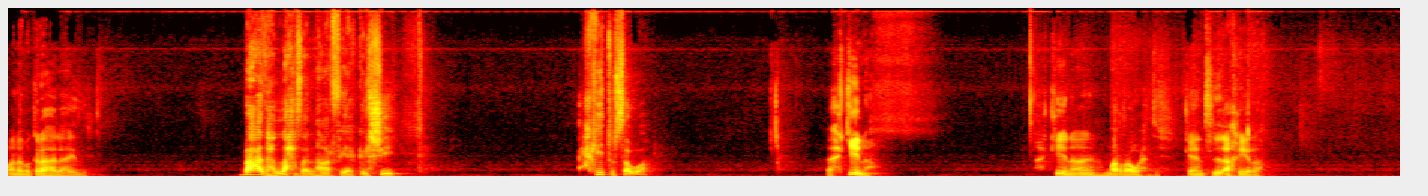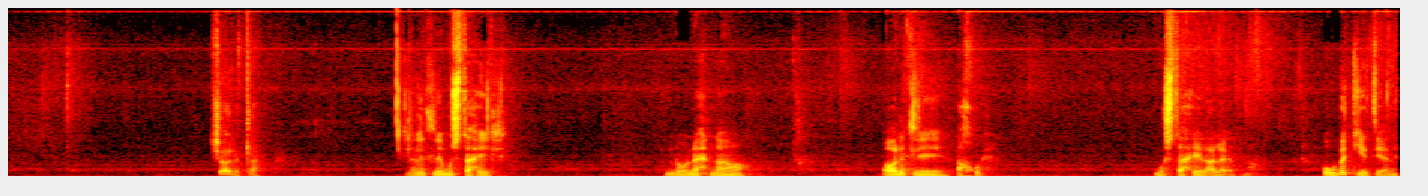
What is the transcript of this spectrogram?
وأنا بكرهها لهيدي. بعد هاللحظة اللي انهار فيها كل شيء حكيتوا سوا؟ حكينا. حكينا مرة واحدة كانت الأخيرة. شو قالت لك؟ قالت لي مستحيل. انه نحن قالت لي أخوي. مستحيل علاقتنا. وبكيت يعني.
